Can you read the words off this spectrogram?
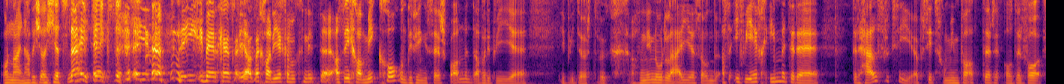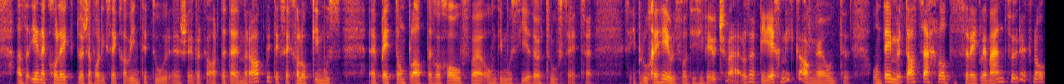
Oh nein, habe ich euch jetzt Nein, Texte? ich, ich merke, ja, da kann ich wirklich nicht. Äh, also ich kann mitkommen und ich finde es sehr spannend, aber ich bin, äh, ich bin dort wirklich, also nicht nur Laien, sondern, also ich bin einfach immer der, äh, der Helfer gewesen, ob es jetzt von meinem Vater oder von, also ich habe Kollegen, du hast ja vorhin gesagt, Winterthur, äh, Schrebergarten, der hat mir angebieten, gesagt, Look, ich muss äh, Betonplatten kaufen und ich muss sie dort draufsetzen. Ich brauche Hilfe, die sind viel zu schwer. Also bin ich mitgegangen und, und dann haben wir tatsächlich auch das Reglement vorgenommen,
